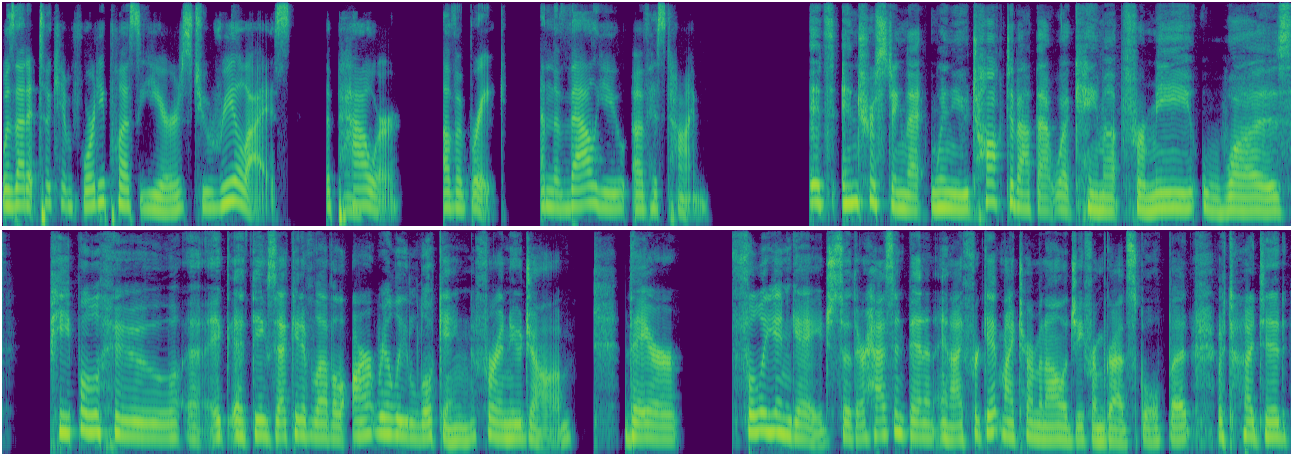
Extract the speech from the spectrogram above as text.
was that it took him 40 plus years to realize the mm. power of a break and the value of his time. It's interesting that when you talked about that, what came up for me was people who uh, at the executive level aren't really looking for a new job. They're fully engaged. So there hasn't been, and I forget my terminology from grad school, but I did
